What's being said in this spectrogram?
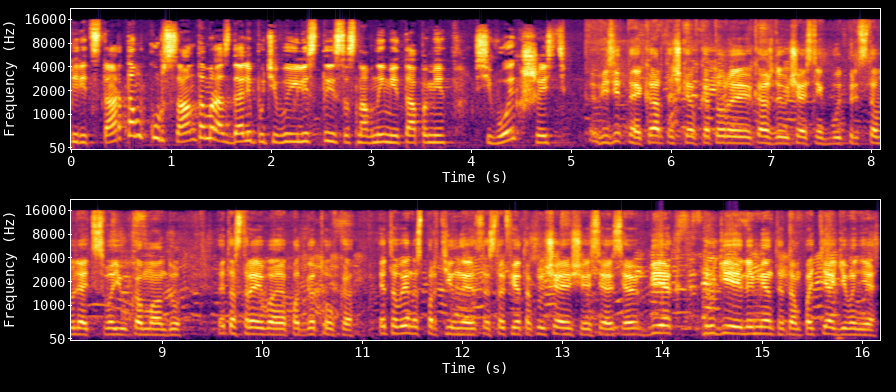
Перед стартом курсантам раздали путевые листы с основными этапами. Всего их шесть. Визитная карточка, в которой каждый участник будет представлять свою команду. Это строевая подготовка, это военно-спортивная эстафета, включающаяся бег, другие элементы, там, подтягивания.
